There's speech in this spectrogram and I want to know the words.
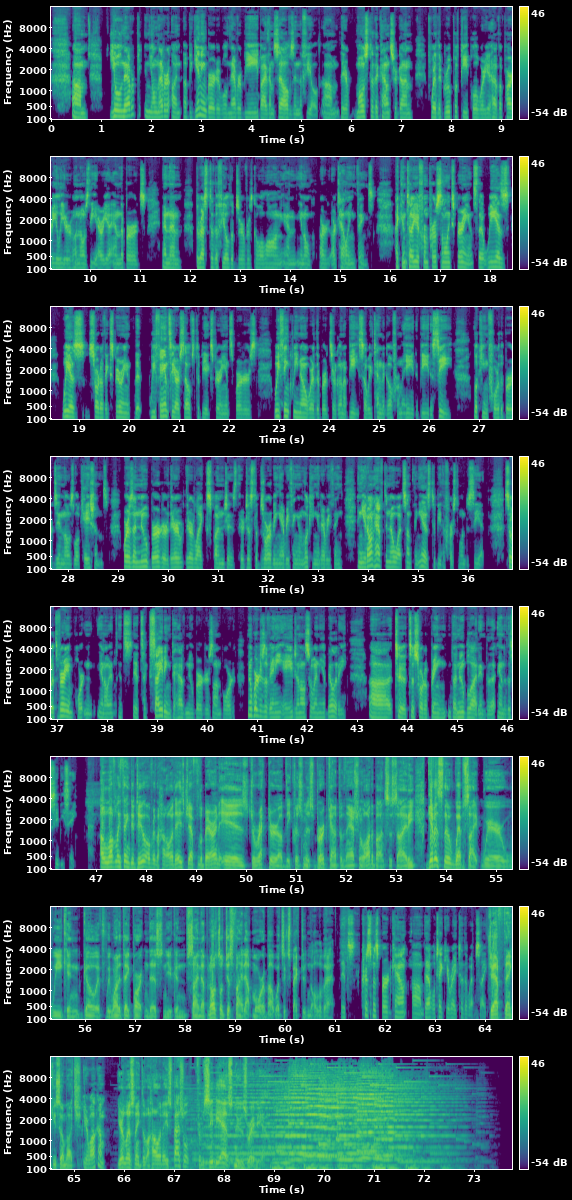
Um, you'll never you'll never a beginning birder will never be by themselves in the field. Um, most of the counts are done with a group of people where you have a party leader who knows the area and the birds, and then the rest of the field observers go along and you know are, are telling things. I can tell you from personal experience that we as we as sort of experience that we fancy ourselves to be experienced birders. We think we know where the birds are going to be, so we tend to go from A to B to C looking for the birds in those locations. Whereas a new birder, they're they're like sponges. They're just absorbing everything and looking at everything. And you don't have to know what something is to be the first one to see it. So it's very important. You know, it, it's it's exciting to have new birders on board, new birders of any age and also any ability uh, to to sort of bring the new blood into the into the CBC. A lovely thing to do over the holidays. Geoff LeBaron is director of the Christmas Bird Count for the National Audubon Society. Give us the website where we can go if we want to take part in this and you can sign up and also just find out more about what's expected and all of that. It's Christmas Bird Count. Um, that will take you right to the website. Geoff, thank you so much. You're welcome. You're listening to the Holiday Special from CBS News Radio.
